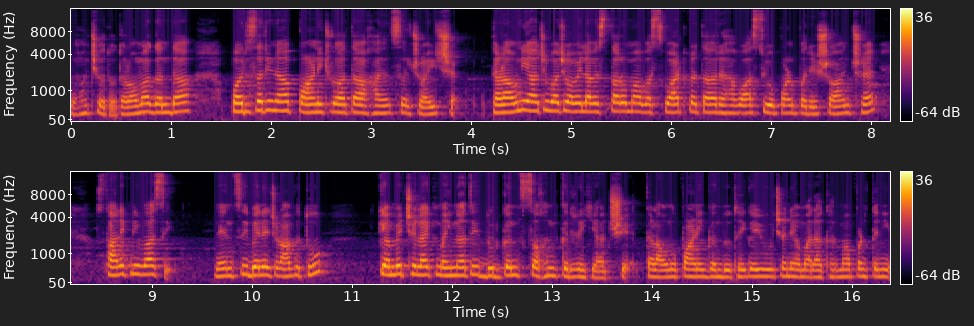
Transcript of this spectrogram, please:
પહોંચ્યો હતો. તળાવમાં ગંદા પરસરીના પાણી છોડાતા હાલ સર્જાઈ છે. તળાવની આજુબાજુ આવેલા વિસ્તારોમાં વસવાટ કરતા રહેવાસીઓ પણ પરેશાન છે. સ્થાનિક નિવાસી નેન્સીબેને જણાવ્યું હતું કે અમે છેલ્લા એક મહિનાથી દુર્ગંધ સહન કરી રહ્યા છીએ. તળાવનું પાણી ગંદુ થઈ ગયું છે અને અમારા ઘરમાં પણ તેની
